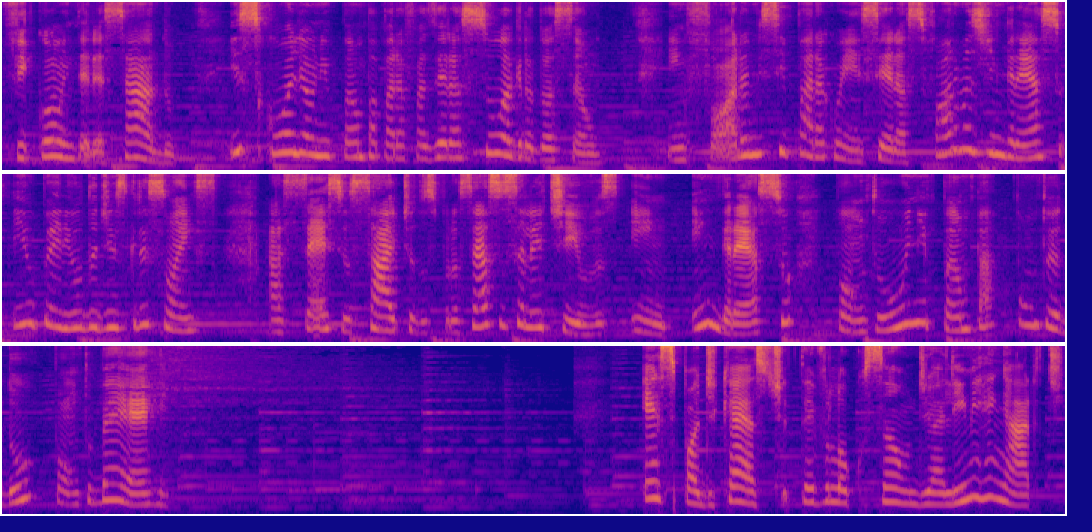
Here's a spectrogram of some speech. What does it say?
Ficou interessado? Escolha a Unipampa para fazer a sua graduação. Informe-se para conhecer as formas de ingresso e o período de inscrições. Acesse o site dos processos seletivos em ingresso.unipampa.edu.br. Esse podcast teve locução de Aline Renhart.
